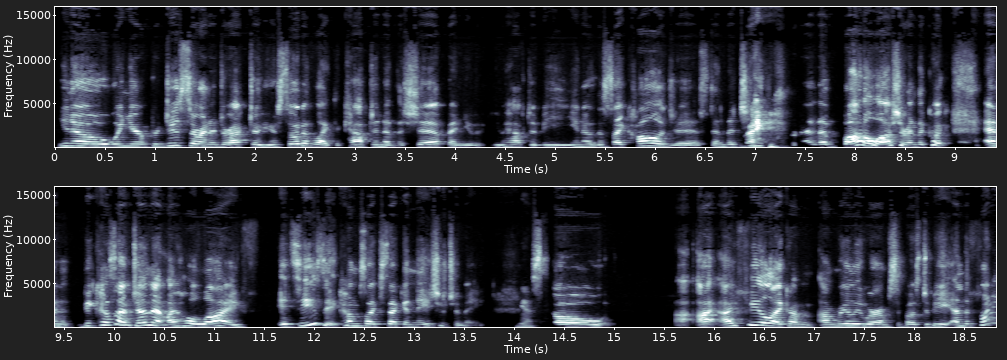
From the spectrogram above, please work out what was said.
you know when you're a producer and a director you're sort of like the captain of the ship and you you have to be you know the psychologist and the right. and the bottle washer and the cook and because i've done that my whole life it's easy it comes like second nature to me yes so I, I feel like I'm I'm really where I'm supposed to be. And the funny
